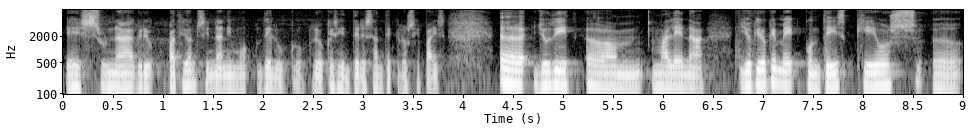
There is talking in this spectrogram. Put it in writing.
es una agrupación sin ánimo de lucro. Creo que es interesante que lo sepáis. Uh, Judith, um, Malena, yo quiero que me contéis qué os, uh,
